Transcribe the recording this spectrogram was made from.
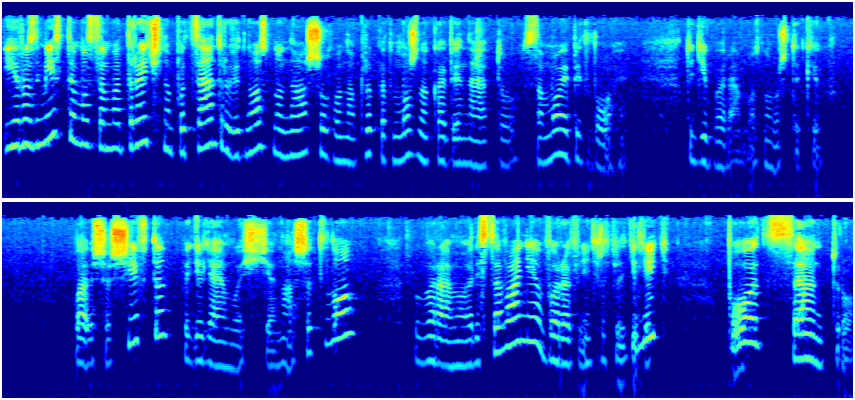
і розмістимо симетрично по центру відносно нашого, наприклад, можна кабінету, самої підлоги. Тоді беремо, знову ж таки, клавіша Shift, виділяємо ще наше тло, Вибираємо рисування, вирівнять, розподіліть по центру.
